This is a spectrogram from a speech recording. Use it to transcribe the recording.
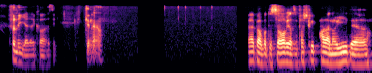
verlieren quasi. Genau. Eben, aber der Saar wird fast ein paranoid. Der,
